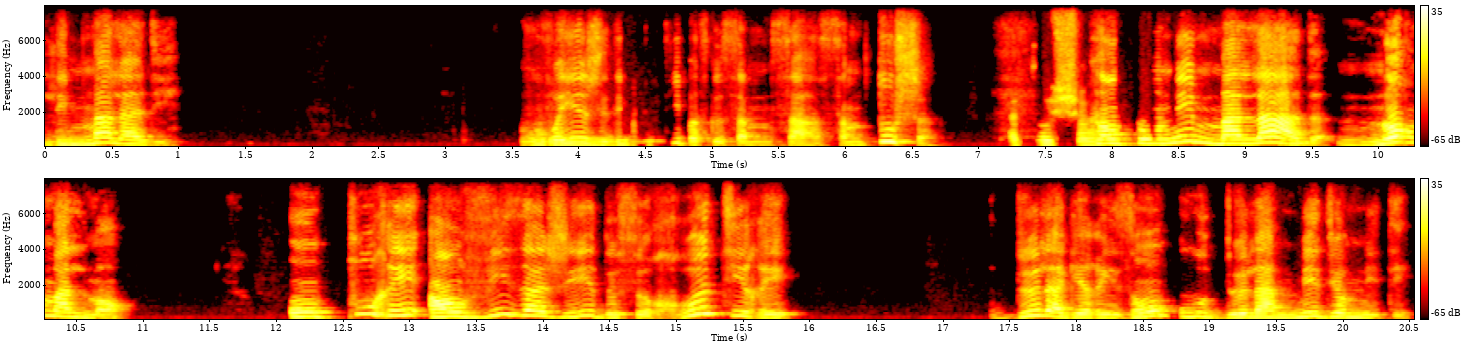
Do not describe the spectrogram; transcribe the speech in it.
les maladies. Vous voyez, j'ai mmh. des petits parce que ça, ça, ça me touche. Quand on est malade, normalement, on pourrait envisager de se retirer de la guérison ou de la médiumnité.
